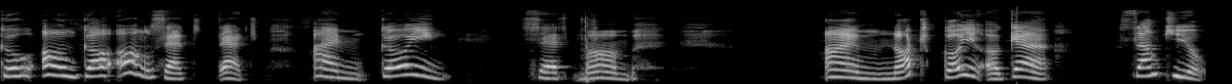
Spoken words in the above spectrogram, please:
Go on, go on, said Dad. I'm going, said Mom. I'm not going again. Thank you.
